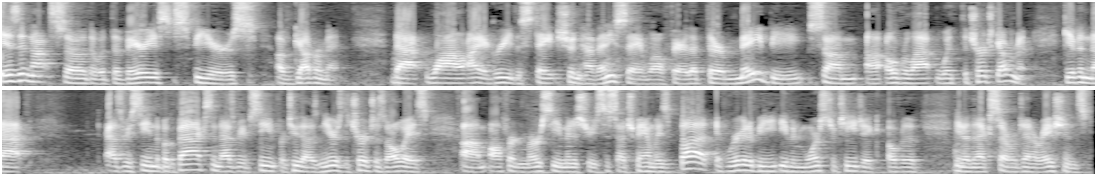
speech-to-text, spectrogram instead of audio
is it not so that with the various spheres of government, that while I agree the state shouldn't have any say in welfare, that there may be some uh, overlap with the church government, given that as we see in the book of Acts and as we've seen for 2,000 years, the church has always um, offered mercy ministries to such families. But if we're going to be even more strategic over the, you know, the next several generations,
